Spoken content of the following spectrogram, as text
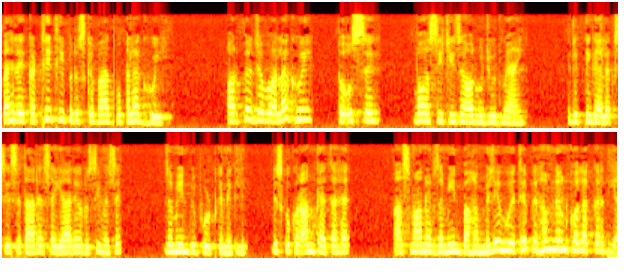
پہلے اکٹھی تھی، پھر اس کے بعد وہ الگ ہوئی۔ اور پھر جب وہ الگ ہوئی تو اس سے بہت سی چیزیں اور وجود میں آئیں۔ جتنی گیلیکسی، ستارے، سیارے اور اسی میں سے زمین بھی پھوٹ کے نکلی، جس کو قرآن کہتا ہے، آسمان اور زمین باہم ملے ہوئے تھے، پھر ہم نے ان کو الگ کر دیا۔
